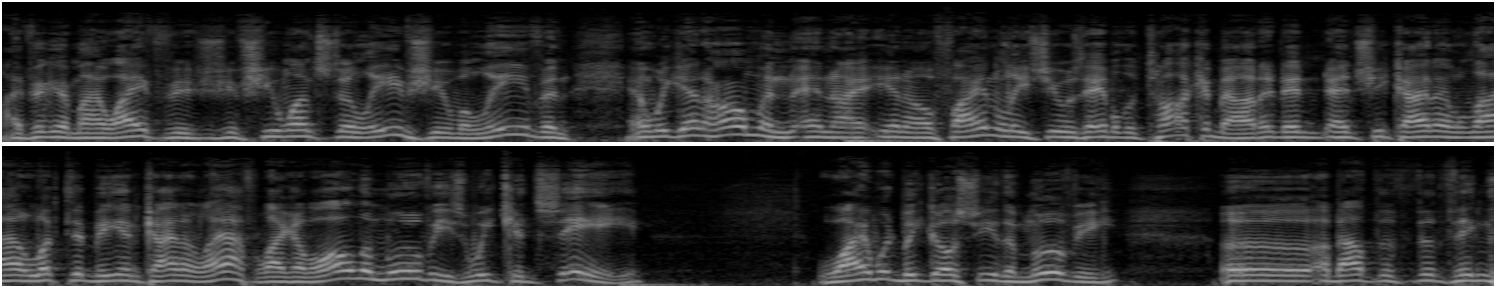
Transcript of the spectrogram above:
I figure my wife, if she wants to leave, she will leave. And, and we get home and, and I, you know, finally she was able to talk about it. And, and she kind of looked at me and kind of laughed like of all the movies we could see, why would we go see the movie? Uh, about the, the thing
